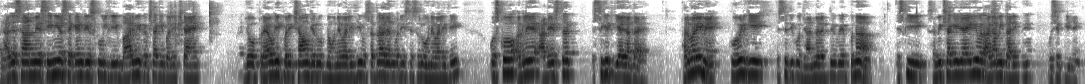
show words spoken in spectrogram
राजस्थान में सीनियर सेकेंडरी स्कूल की बारहवीं कक्षा की परीक्षाएँ जो प्रायोगिक परीक्षाओं के रूप में होने वाली थी, वो सत्रह जनवरी से शुरू होने वाली थी, उसको अगले आदेश तक स्थगित किया जाता है। फरवरी में कोविड की स्थिति को ध्यान में रखते हुए पुनः इसकी समीक्षा की जाएगी और आगामी तारीख में घोषित की जाएगी।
